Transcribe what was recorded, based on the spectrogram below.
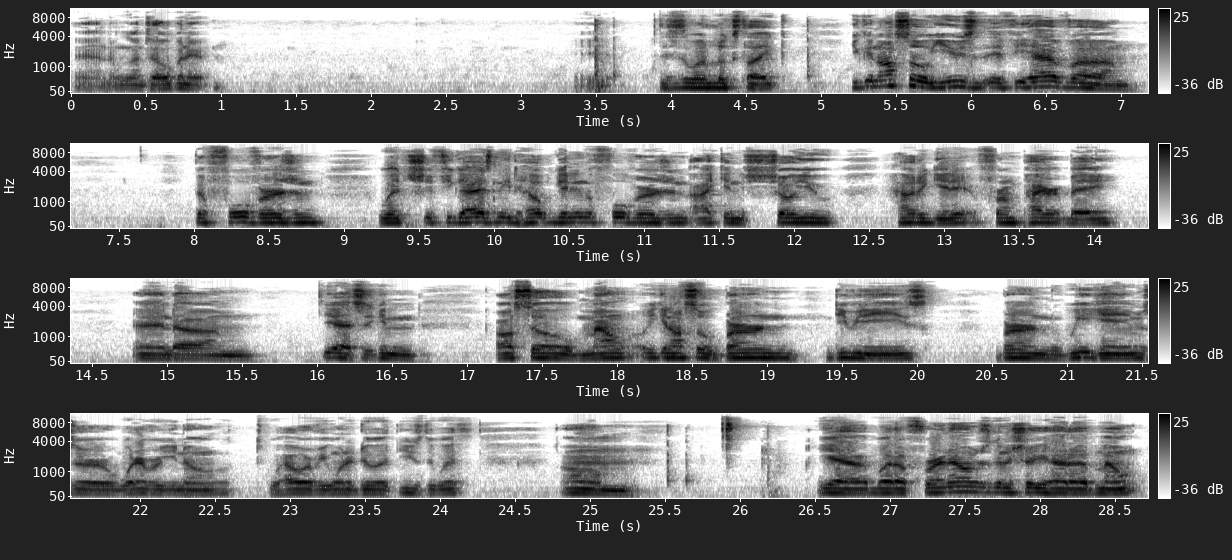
And I'm going to open it. Yeah, this is what it looks like. You can also use if you have um, the full version, which if you guys need help getting the full version, I can show you how to get it from Pirate Bay. And um, yeah, so you can also mount you can also burn DVDs burn Wii games or whatever you know however you want to do it use it with. Um, yeah but uh, for right now I'm just gonna show you how to mount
